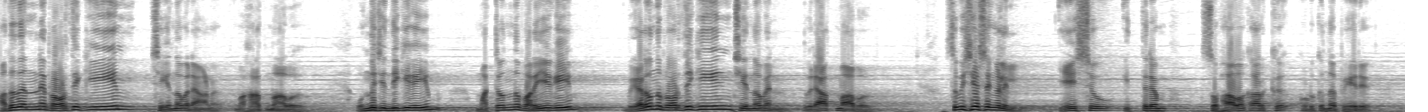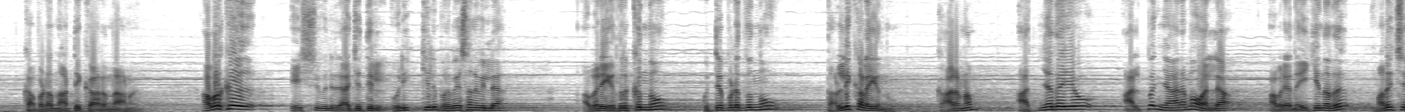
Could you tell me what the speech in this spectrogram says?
അത് തന്നെ പ്രവർത്തിക്കുകയും ചെയ്യുന്നവനാണ് മഹാത്മാവ്. ഒന്ന് ചിന്തിക്കുകയും മറ്റൊന്ന് പറയുകയും വേറൊന്ന് പ്രവർത്തിക്കുകയും ചെയ്യുന്നവൻ ദുരാത്മാവ്. സുവിശേഷങ്ങളിൽ യേശു ഇത്തരം സ്വഭാവക്കാർക്ക് കൊടുക്കുന്ന പേര് കപടനാട്ടിക്കാർ അവർക്ക് യേശുവിന്റെ രാജ്യത്തിൽ ഒരിക്കലും പ്രവേശനമില്ല. അവരെ എതിർക്കുന്നു കുറ്റപ്പെടുത്തുന്നു തള്ളിക്കളയുന്നു. കാരണം അജ്ഞതയോ അല്പജ്ഞാനമോ അല്ല അവരെ നയിക്കുന്നത് മറിച്ച്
